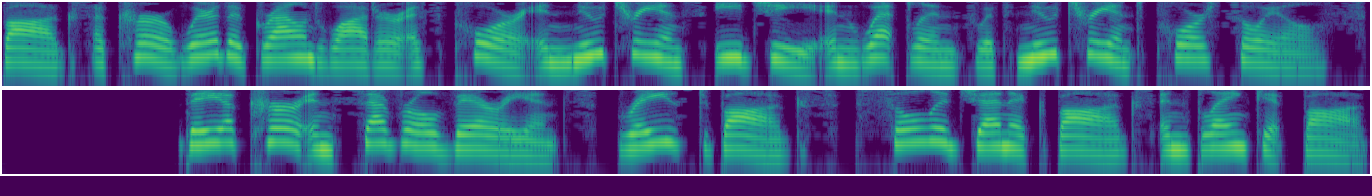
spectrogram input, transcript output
bogs occur where the groundwater is poor in nutrients e.g. in wetlands with nutrient-poor soils. They occur in several variants, raised bogs, sologenic bogs and blanket bog.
